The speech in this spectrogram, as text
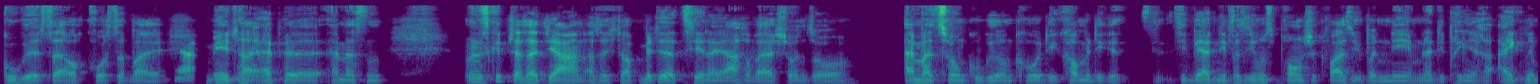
Google ist da auch groß dabei, ja. Meta, Apple, Amazon. Und es gibt ja seit Jahren, also ich glaube Mitte der 10er Jahre war ja schon so Amazon, Google und Co., die kommen, die, die werden die Versicherungsbranche quasi übernehmen. Ne? Die bringen ihre eigene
